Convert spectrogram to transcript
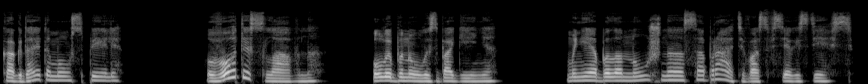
когда это мы успели?» «Вот и славно», — улыбнулась богиня. «Мне было нужно собрать вас всех здесь.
